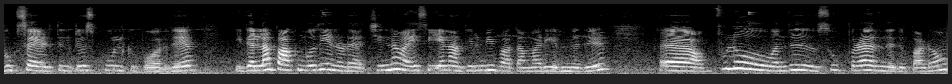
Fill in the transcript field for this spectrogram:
புக்ஸை எடுத்துக்கிட்டு ஸ்கூலுக்கு போகிறது இதெல்லாம் பார்க்கும்போது என்னோடய சின்ன வயசையே நான் திரும்பி பார்த்த மாதிரி இருந்தது. அவ்வளோ வந்து சூப்பராக இருந்தது படம்.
